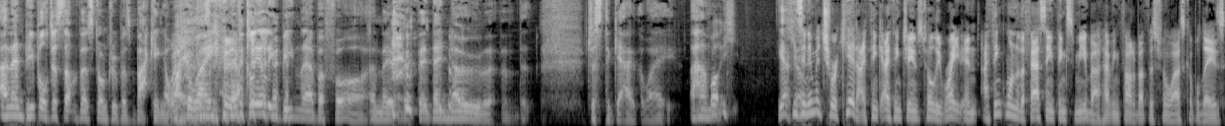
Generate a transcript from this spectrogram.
and then people just sort of the stormtroopers backing away. Back away. They've clearly been there before, and they they, they know that, that just to get out of the way. Um, well, he, yeah, he's go. an immature kid. I think I think James totally right, and I think one of the fascinating things to me about having thought about this for the last couple days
